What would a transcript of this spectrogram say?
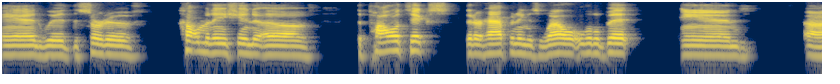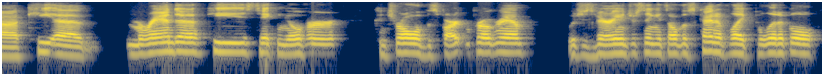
and with the sort of culmination of the politics that are happening as well a little bit, and uh, Key, uh, Miranda Keyes taking over control of the Spartan program, which is very interesting. It's all this kind of like political,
